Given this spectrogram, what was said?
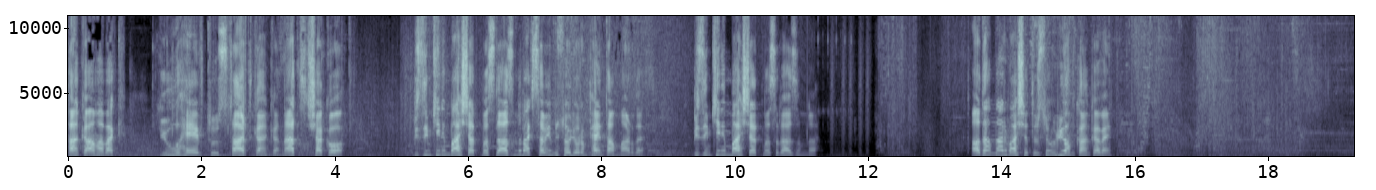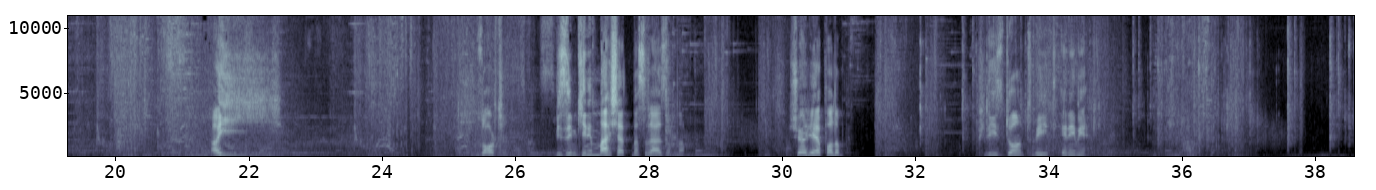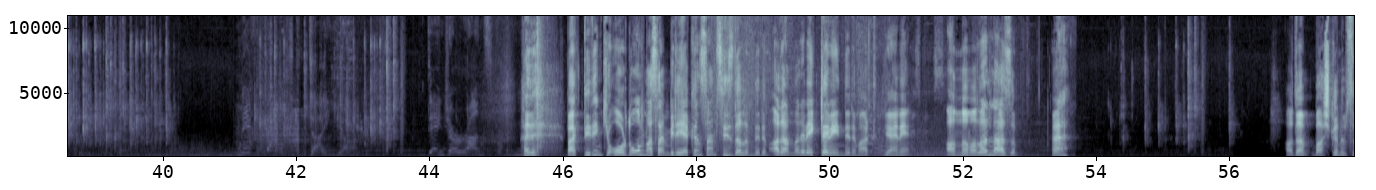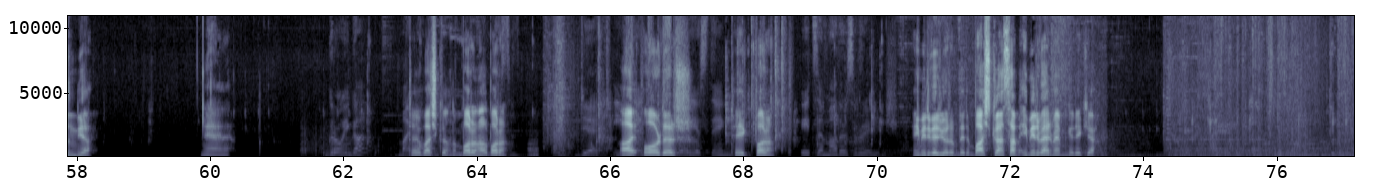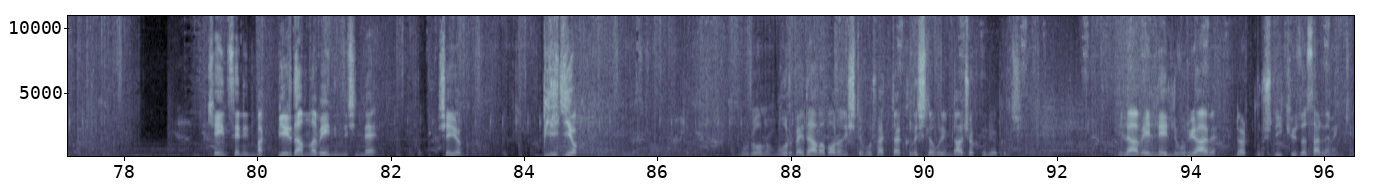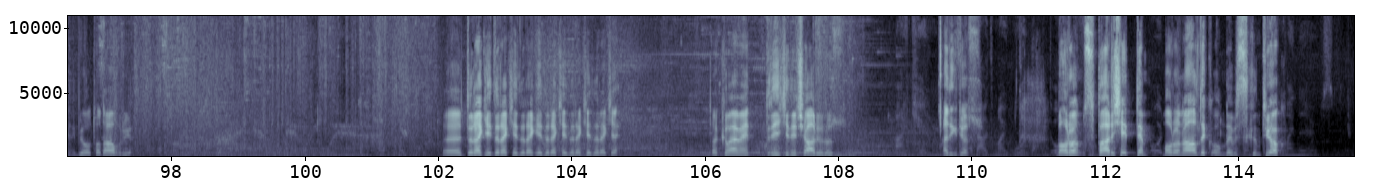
Kanka ama bak you have to start kanka not Shaco. Bizimkinin başlatması lazımdı. Bak samimi söylüyorum Pentam vardı. Bizimkinin başlatması lazımdı. Adamlar başlatırsa ölüyorum kanka ben. Ay. Zord. Bizimkinin başlatması lazımdı. Şöyle yapalım. Please don't wait enemy. Hadi. Bak dedim ki orada olmasam bile yakınsam siz dalın dedim. Adamları beklemeyin dedim artık yani. Anlamaları lazım. He? Adam başkanımsın diyor. Yani. Tabii başkanım. Baron al baron. I order take baron. Emir veriyorum dedim. Başkansam emir vermem gerekiyor. Kane senin bak bir damla beyninin içinde şey yok. Bilgi yok. Vur oğlum vur bedava baron işte vur hatta kılıçla vurayım daha çok vuruyor kılıç. İlave 50-50 vuruyor abi. 4 vuruşta 200 hasar demek yani bir oto daha vuruyor. Ee, Drake, Drake, Drake, Drake, Drake, Drake. Takım hemen Drake'i de çağırıyoruz. Hadi gidiyoruz. Baron sipariş ettim. Baron'u aldık. Onda bir sıkıntı yok.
